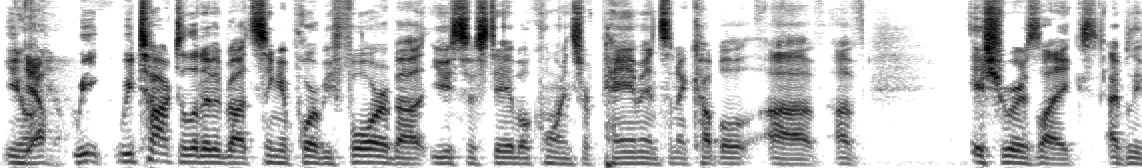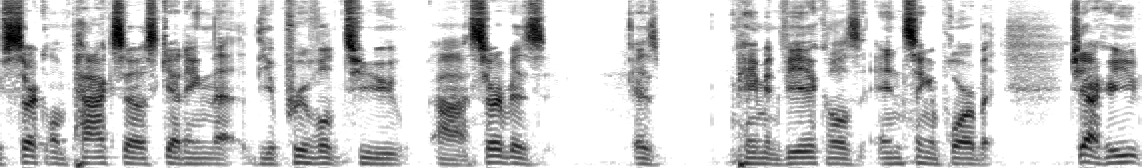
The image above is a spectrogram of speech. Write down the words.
You know, Yeah. we, we talked a little bit about Singapore before about use of stable coins for payments and a couple of, of issuers like I believe Circle and Paxos getting the, the approval to uh, serve as as payment vehicles in Singapore. But Jack, are you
